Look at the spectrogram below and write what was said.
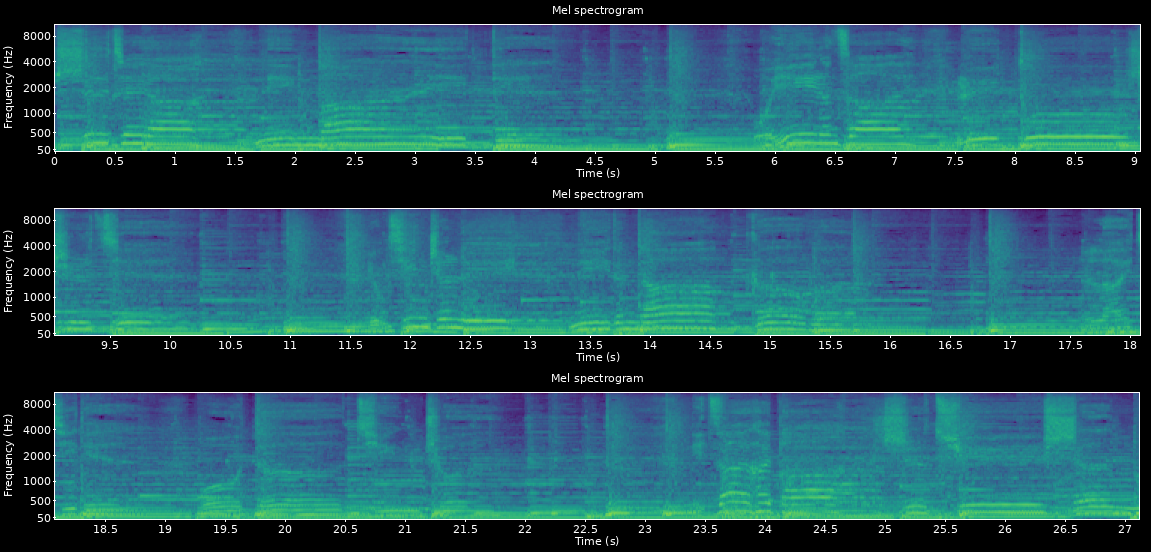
时间啊，你慢一点，我依然在旅途之间，用清晨里你的那个吻。来祭奠我的青春。你在害怕失去什么？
